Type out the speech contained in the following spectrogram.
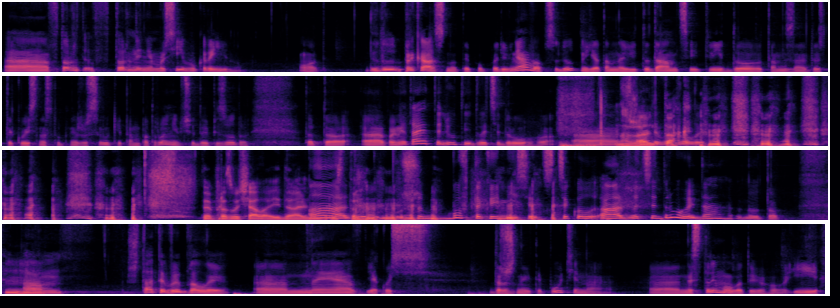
е, втор... вторгненням Росії в Україну. От. Тут прекрасно, типу, порівняв, абсолютно. Я там навіть додам цей твіт до там, не знаю, до якоїсь наступної розсилки, там патронів чи до епізоду. Тобто, е, пам'ятаєте, лютий 22-го? Е, На жаль, вибрали... Це прозвучало ідеально. А, просто. був такий місяць. Це коли. А, 22-й, да? Ну, топ. Угу. А, Штати вибрали а, не якось дражнити Путіна, не стримувати його. І,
